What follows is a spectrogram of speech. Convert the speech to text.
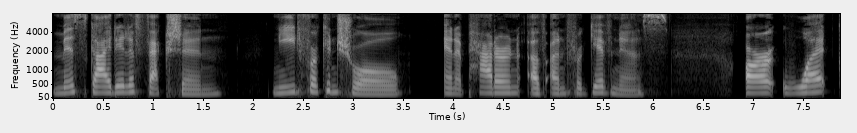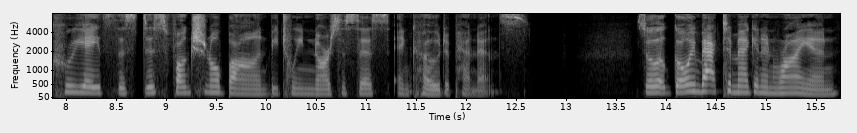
misguided affection, need for control, and a pattern of unforgiveness are what creates this dysfunctional bond between narcissists and codependents. So, going back to Megan and Ryan,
